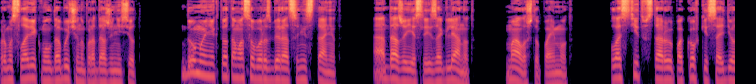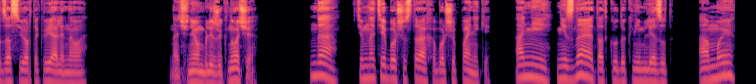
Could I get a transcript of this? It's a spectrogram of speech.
промысловик, мол, добычу на продаже несет. Думаю, никто там особо разбираться не станет. А даже если и заглянут, мало что поймут. Пластит в старой упаковке сойдет за сверток вяленого. Начнем ближе к ночи? Да, в темноте больше страха, больше паники. Они не знают, откуда к ним лезут, а мы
